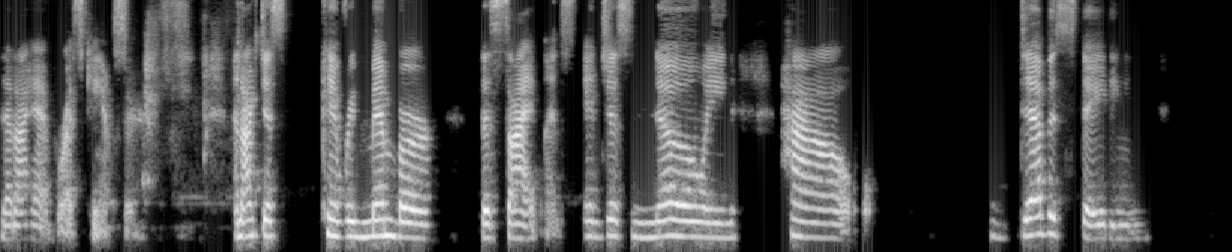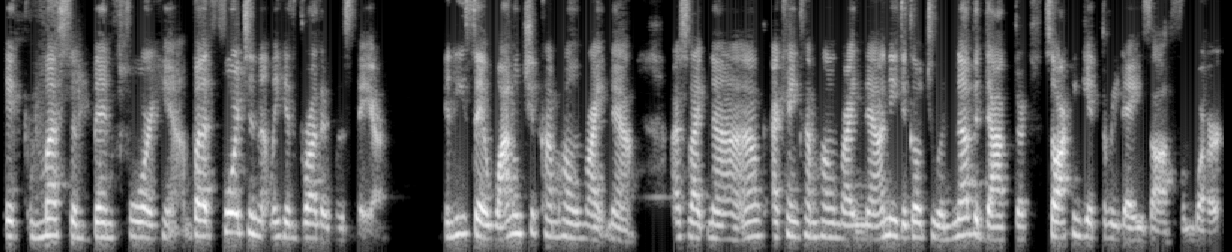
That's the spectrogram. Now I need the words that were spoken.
that I had breast cancer. And I just can remember the silence and just knowing how devastating it must have been for him. But fortunately, his brother was there. And he said, Why don't you come home right now? I was like, Nah, I, can't come home right now. I need to go to another doctor so I can get three days off from work.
